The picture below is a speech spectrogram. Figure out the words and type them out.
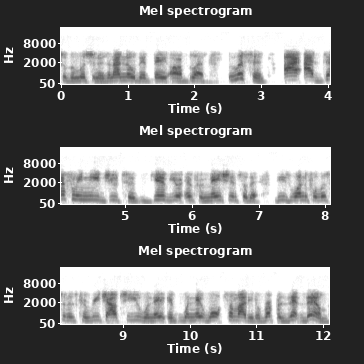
to the listeners, and I know that they are blessed. Listen. I, I definitely need you to give your information so that these wonderful listeners can reach out to you when they if, when they want somebody to represent them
